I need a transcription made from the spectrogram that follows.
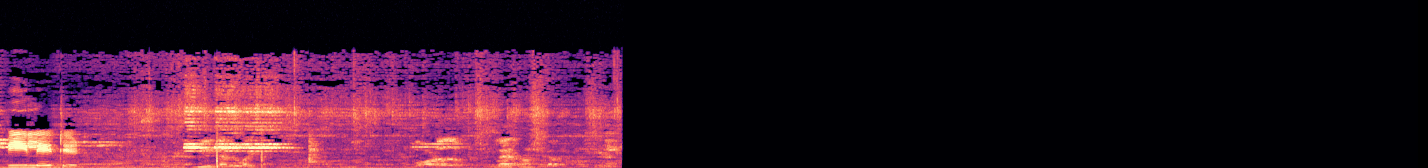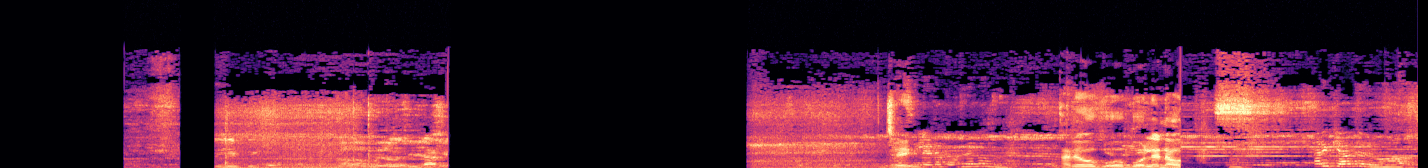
deleted meal যাবে ওয়াইট বড় গ্লাস মাছ अरे वो वो बोले ना अरे क्या कर रहे हो आप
